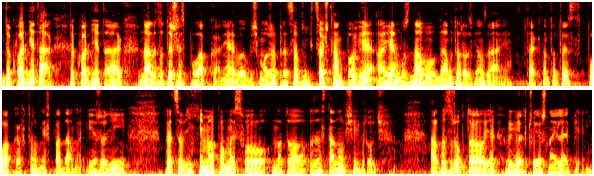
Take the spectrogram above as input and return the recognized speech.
Dokładnie tak, dokładnie tak. No ale to też jest pułapka, nie? Bo być może pracownik coś tam powie, a ja mu znowu dam to rozwiązanie. Tak? No to to jest pułapka, w którą nie spadamy. Jeżeli pracownik nie ma pomysłu, no to zastanów się i wróć. Albo zrób to, jak, jak czujesz najlepiej.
